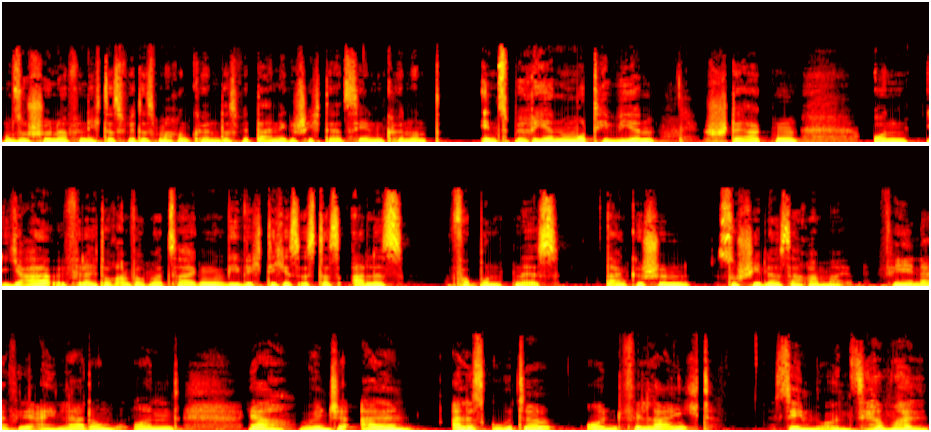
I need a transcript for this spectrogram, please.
Umso schöner finde ich, dass wir das machen können, dass wir deine Geschichte erzählen können und inspirieren, motivieren, stärken und ja, vielleicht auch einfach mal zeigen, wie wichtig es ist, dass alles verbunden ist. Dankeschön, Sushila Saramai. Vielen Dank für die Einladung und ja, wünsche allen alles Gute und vielleicht sehen wir uns ja mal.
